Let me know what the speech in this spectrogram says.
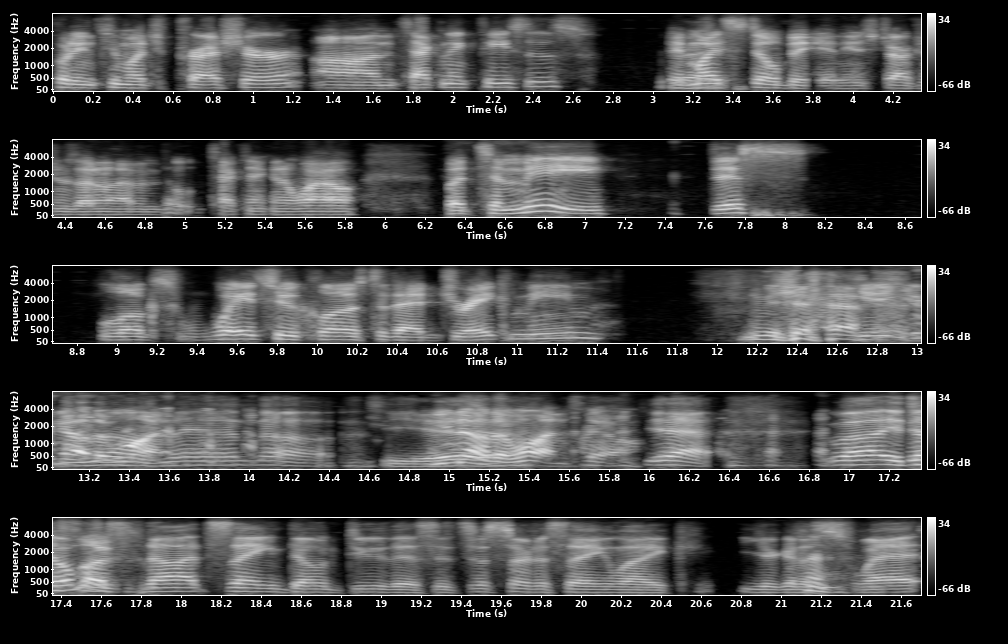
putting too much pressure on Technic pieces. It might still be in the instructions. I don't I haven't built Technic in a while, but to me, this looks way too close to that Drake meme. Yeah. You- you know the No, one. man. No. Yeah. You know the one too. Yeah. Well, it's This almost looks- not saying don't do this. It's just sort of saying like you're gonna sweat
